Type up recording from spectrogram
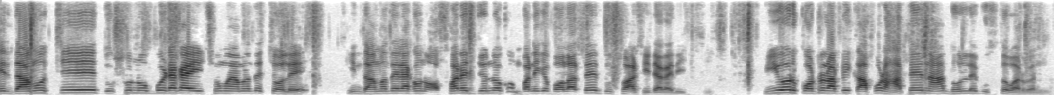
এর দাম হচ্ছে দুশো নব্বই টাকা এই সময় আমাদের চলে। কিন্তু আমাদের এখন অফারের জন্য কোম্পানিকে বলাতে দুশো আশি টাকায় দিচ্ছি। পিওর কটন আপনি কাপড় হাতে না ধরলে বুঝতে পারবেন না।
